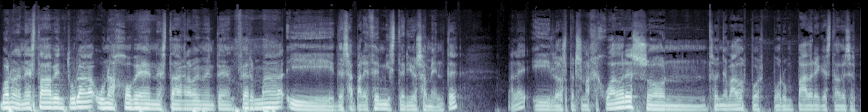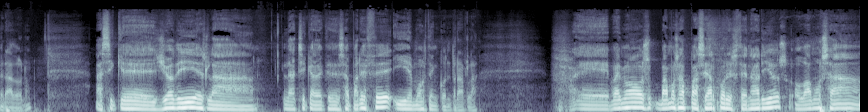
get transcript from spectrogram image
Bueno, en esta aventura una joven está gravemente enferma y desaparece misteriosamente. ¿vale? Y los personajes jugadores son, son llamados pues, por un padre que está desesperado. ¿no? Así que Jodie es la, la chica de que desaparece y hemos de encontrarla. Eh, vamos, vamos a pasear por escenarios o vamos a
